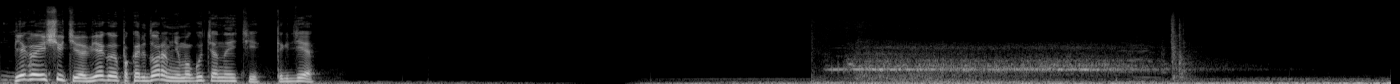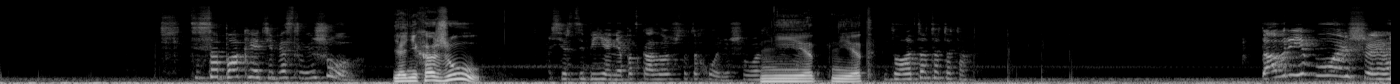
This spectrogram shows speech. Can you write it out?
Не Бегаю, ищу тебя, бегаю по коридорам, не могу тебя найти. Ты где? Тебя слышу. Я не хожу. Сердцебиение подсказывает, что ты ходишь. Вот. Нет, нет. Да, да, да, да, да. Да ври больше.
